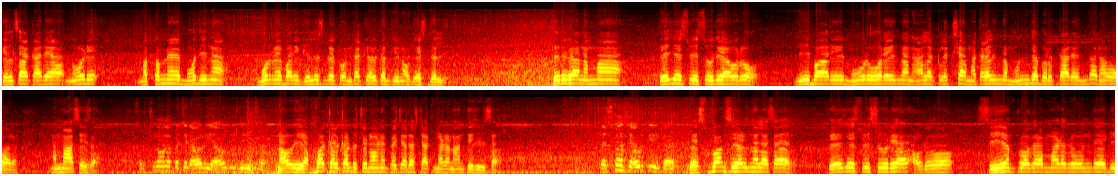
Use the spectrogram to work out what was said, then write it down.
ಕೆಲಸ ಕಾರ್ಯ ನೋಡಿ ಮತ್ತೊಮ್ಮೆ ಮೋದಿನ ಮೂರನೇ ಬಾರಿ ಗೆಲ್ಲಿಸಬೇಕು ಅಂತ ಕೇಳ್ಕೊಂತೀವಿ ನಾವು ದೇಶದಲ್ಲಿ. ತಿರ್ಗಾ ನಮ್ಮ ತೇಜಸ್ವಿ ಸೂರ್ಯ ಅವರು ಈ ಬಾರಿ ಮೂರುವರೆಯಿಂದ ನಾಲ್ಕು ಲಕ್ಷ ಮತಗಳಿಂದ ಮುಂದೆ ಬರುತ್ತಾರೆ ಅಂತ ನಾವು ನಮ್ಮ ಆಸೆ ಸರ್. ಸರ್ ಚುನಾವಣಾ ಪ್ರಚಾರ ಅವರು ಯಾವ್ದು ಸರ್? ನಾವು ಈ ಹಬ್ಬ ಕಳ್ಕೊಂಡು ಚುನಾವಣೆ ಪ್ರಚಾರ ಸ್ಟಾರ್ಟ್ ಮಾಡೋಣ ಅಂತಿದ್ದೀವಿ ಸರ್. ರೆಸ್ಪಾನ್ಸ್ ಯಾವ ರೀತಿ ಇದೆ ಸರ್? ರೆಸ್ಪಾನ್ಸ್ ಹೇಳಿದ್ನಲ್ಲ ಸರ್ ತೇಜಸ್ವಿ ಸೂರ್ಯ ಅವರು ಸಿ ಎಂ ಪ್ರೋಗ್ರಾಮ್ ಮಾಡಿದ್ರು ಒಂದೇ, ಡಿ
